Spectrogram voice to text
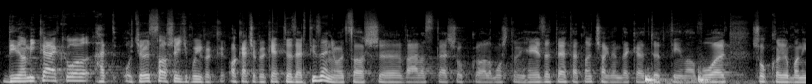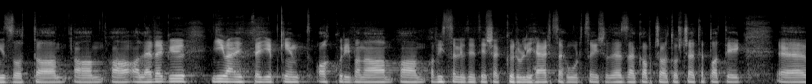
dinamikákról, hát hogyha összehasonlítjuk mondjuk akár csak a 2018-as választásokkal a mostani helyzetet, tehát nagyságrendekkel több téma volt, sokkal jobban izzott a, a, a, a levegő. Nyilván itt egyébként akkoriban a, a, a visszaléptetések körüli hercehurca és az ezzel kapcsolatos csetepaték e,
